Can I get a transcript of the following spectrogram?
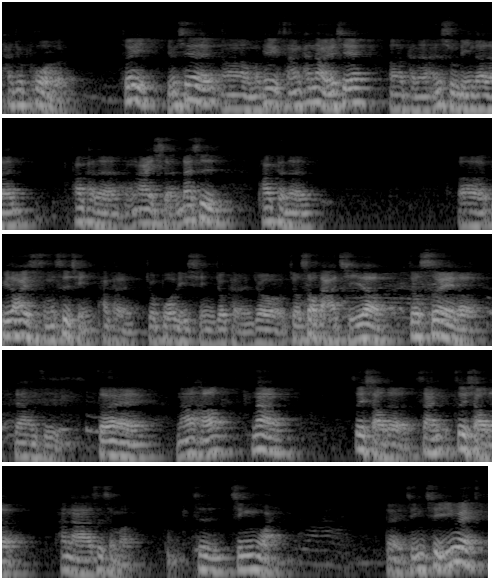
它就破了。所以有一些呃，我们可以常常看到有一些呃，可能很属灵的人，他可能很爱神，但是他可能呃遇到一些什么事情，他可能就玻璃心，就可能就就受打击了，就碎了这样子。对，然后好，那最小的三最小的，他拿的是什么？是金碗。对，金器，因为。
